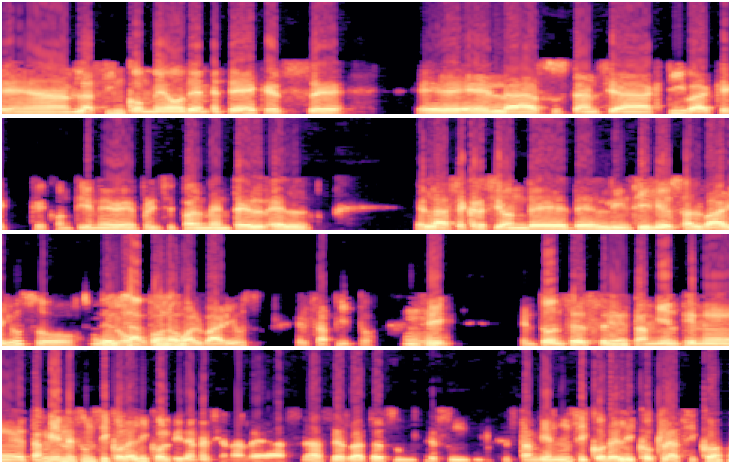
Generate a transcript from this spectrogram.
Eh, la 5-MeO-DMT, que es la sustancia activa que, que contiene principalmente el, la secreción de, del Incilius alvarius o del sapo, ¿no? alvarius, el sapito. Sí. Entonces eh, también tiene, también es un psicodélico, olvidé mencionarle hace, hace rato, es, un, es, un, es también un psicodélico clásico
